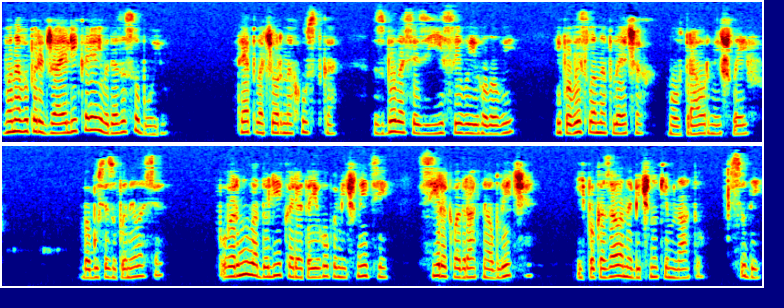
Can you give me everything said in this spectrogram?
вона випереджає лікаря і веде за собою. Тепла чорна хустка збилася з її сивої голови і повисла на плечах, мов траурний шлейф. Бабуся зупинилася, повернула до лікаря та його помічниці сіре квадратне обличчя і показала на бічну кімнату сюди.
